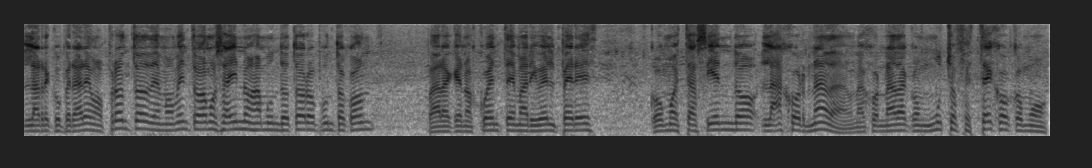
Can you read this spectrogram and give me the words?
la recuperaremos pronto. De momento vamos a irnos a mundotoro.com para que nos cuente Maribel Pérez cómo está siendo la jornada. Una jornada con muchos festejos como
